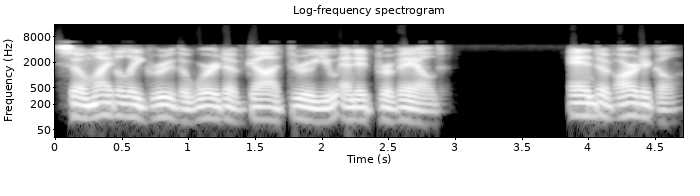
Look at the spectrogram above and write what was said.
So mightily grew the word of God through you and it prevailed. End of article.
